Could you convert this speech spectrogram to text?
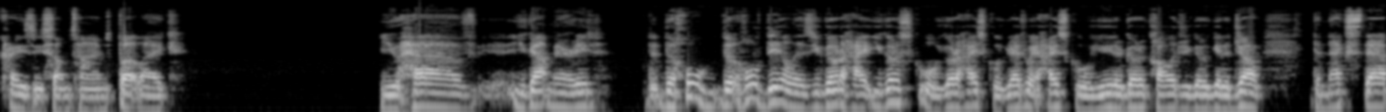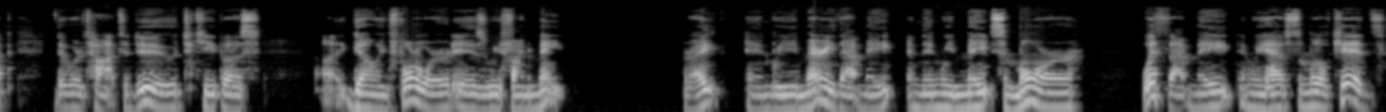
crazy sometimes, but like you have, you got married, the, the whole the whole deal is you go to high you go to school you go to high school you graduate high school you either go to college or you go get a job. The next step that we're taught to do to keep us uh, going forward is we find a mate right and we marry that mate and then we mate some more with that mate and we have some little kids.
